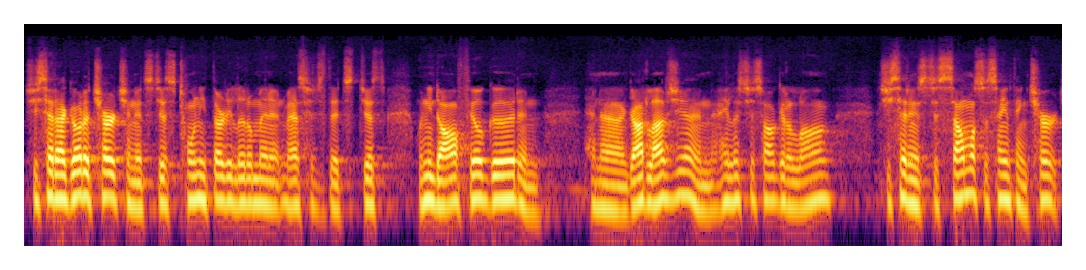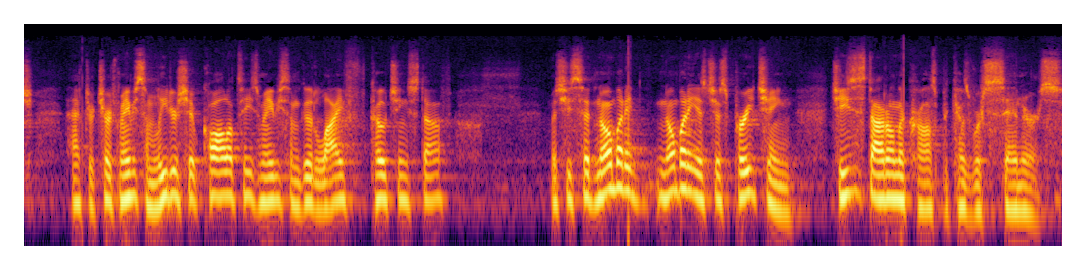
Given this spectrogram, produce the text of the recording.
She said, I go to church and it's just 20, 30 little minute message that's just, we need to all feel good and, and uh, God loves you and hey, let's just all get along. She said, and it's just almost the same thing, church after church. Maybe some leadership qualities, maybe some good life coaching stuff. But she said, nobody, nobody is just preaching. Jesus died on the cross because we're sinners.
